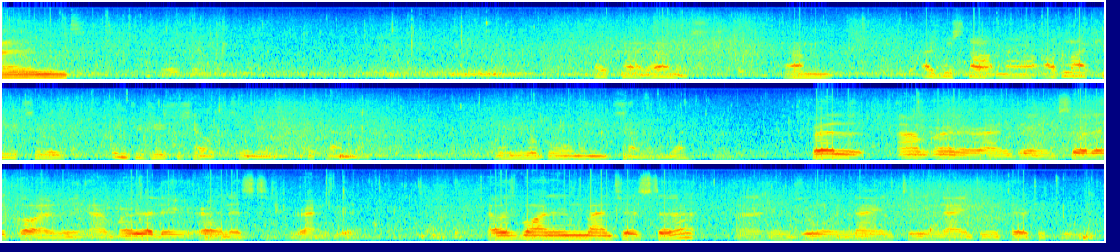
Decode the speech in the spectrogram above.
and Okay, Ernest. Um, as we start now, I'd like you to introduce yourself to the camera. Where you were born in Surrey, yeah? well, I'm Ernie Ranglin, so they call me. I'm really Ernest Ranglin. I was born in Manchester uh, in June 19, 1932.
